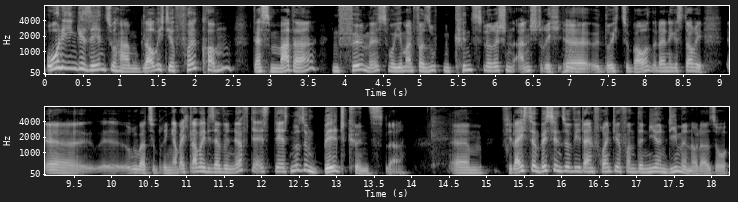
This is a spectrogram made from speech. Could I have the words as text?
ohne ihn gesehen zu haben, glaube ich dir vollkommen, dass Mother ein Film ist, wo jemand versucht, einen künstlerischen Anstrich hm. äh, durchzubauen oder eine Story äh, rüberzubringen. Aber ich glaube, dieser Villeneuve, der ist, der ist nur so ein Bildkünstler. Ähm, Vielleicht so ein bisschen so wie dein Freund hier von The Neon Demon oder so.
